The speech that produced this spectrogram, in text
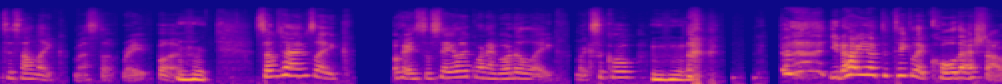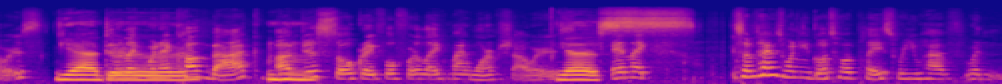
to sound like messed up, right? But Mhm. sometimes like okay, so say like when I go to like Mexico, Mhm. you know how you have to take like cold ass showers? Yeah, dude. Dude, like when I come back, I'm Mhm. just so grateful for like my warm showers. Yes. And, like, Sometimes when you go to a place where you have when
